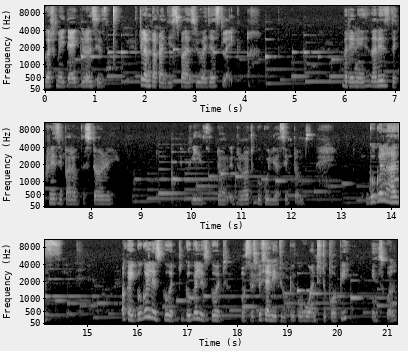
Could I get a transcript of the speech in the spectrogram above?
got my diagnosis. Till i'm mtu akajispas we were just like but anyway that is the crazy part of the story. Please don't do not google your symptoms. Google has okay google is good. Google is good most especially to people who want to copy in school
